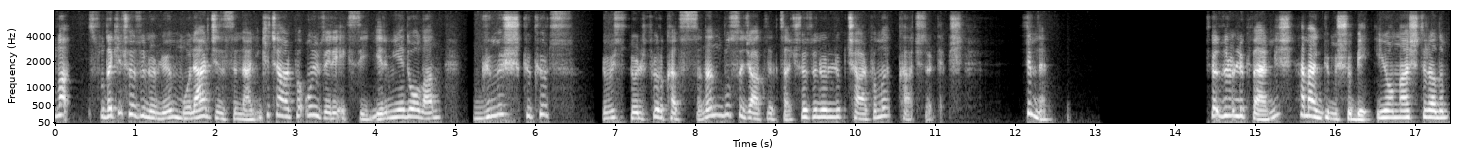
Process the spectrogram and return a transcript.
Buna sudaki çözünürlüğü molar cinsinden 2 çarpı 10 üzeri eksi 27 olan gümüş kükürt gümüş sülfür katısının bu sıcaklıkta çözünürlük çarpımı kaçtır demiş. Şimdi çözünürlük vermiş. Hemen gümüşü bir iyonlaştıralım.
